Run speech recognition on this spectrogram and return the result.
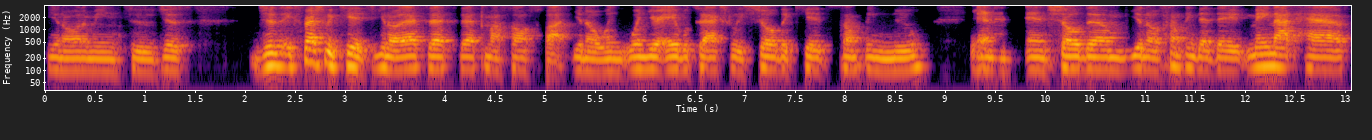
You know what I mean? To just just especially kids you know that's that that's my soft spot you know when when you're able to actually show the kids something new yeah. and and show them you know something that they may not have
